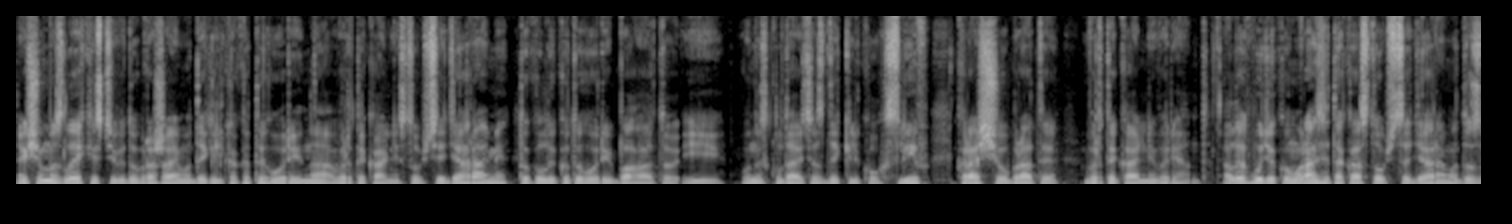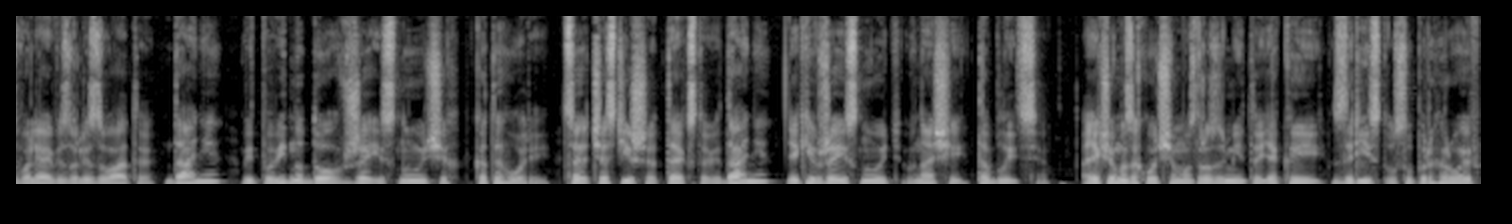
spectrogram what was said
Якщо ми з легкістю відображаємо декілька категорій на вертикальній стопчій діаграмі, то коли категорій багато і вони складаються з декількох слів, краще обрати вертикальний варіант. Але в будь-якому разі така стопчата діаграма дозволяє візуалізувати дані відповідно до вже існуючих категорій. Це частіше текстові дані, які вже існують в нашій таблиці. А якщо ми захочемо зрозуміти, який зріст у супергероїв,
